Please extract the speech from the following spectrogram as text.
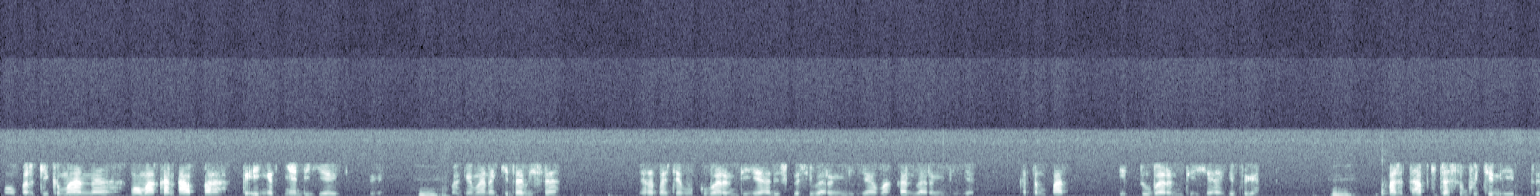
mau pergi ke mana mau makan apa keingetnya dia gitu Mm-mm. bagaimana kita bisa misalnya baca buku bareng dia diskusi bareng dia makan bareng dia ke tempat itu bareng dia gitu kan. Mm. pada tahap kita sebutin itu.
